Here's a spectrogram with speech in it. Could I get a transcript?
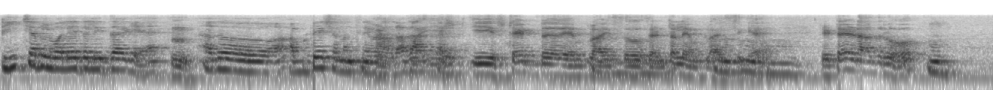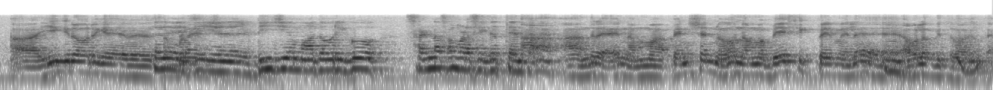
ಟೀಚರ್ ವಲಯದಲ್ಲಿ ಇದ್ದಾಗೆ ಅದು ಅಪ್ಡೇಷನ್ ಅಂತ ನೀವು. ಈ ಸ್ಟೇಟ್ ಎಂಪ್ಲಾಯೀಸ್ ಸೆಂಟ್ರಲ್ ಎಂಪ್ಲಾಯೀಸ್ಗೆ ರಿಟೈರ್ಡ್ ಆದ್ರೂ ಈಗಿರೋರಿಗೆ. ಡಿ ಜಿ ಎಂ ಆದವರಿಗೂ ಸಣ್ಣ ಸಂಬಳ ಸಿಗುತ್ತೆ ಅಂತ ಅಂದ್ರೆ ನಮ್ಮ ಪೆನ್ಷನ್ ನಮ್ಮ ಬೇಸಿಕ್ ಪೇ ಮೇಲೆ ಅವಲಂಬಿತವಾಗುತ್ತೆ.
